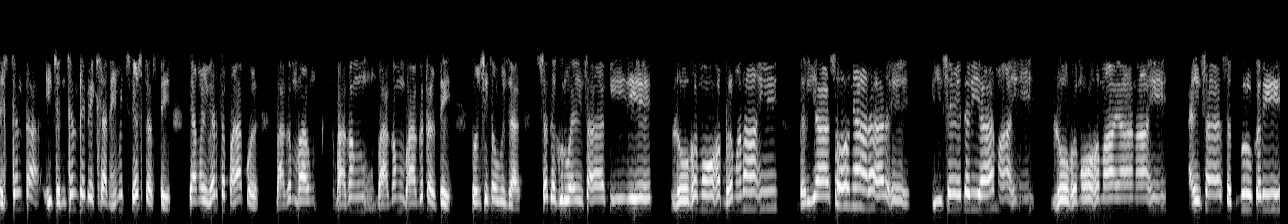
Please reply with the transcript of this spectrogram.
निश्चलता ही चंचलतेपेक्षा नेहमीच श्रेष्ठ असते. त्यामुळे व्यर्थ पळापळ. भागम भाग भागम भागम भाग टळते दोनशे चव्वेचाळ सदगुरु ऐसा कीजिए लोभ मोह भ्रम नाही दरिया सोन्यारा रहे पीसे माही लोभ मोह माया नाही. ऐसा सद्गुरु करी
